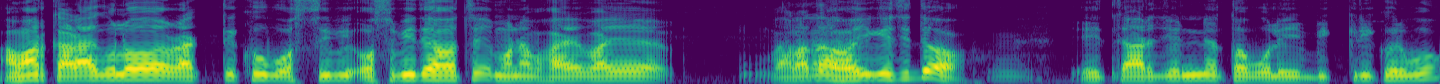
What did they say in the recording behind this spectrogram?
আমার কাড়াগুলো রাখতে খুব অসুবি- অসুবিধা হচ্ছে মানে ভাইয়ে ভাইয়ে আলাদা হয়ে গেছি তো। এই তার জন্য তো বলি বিক্রি করব।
